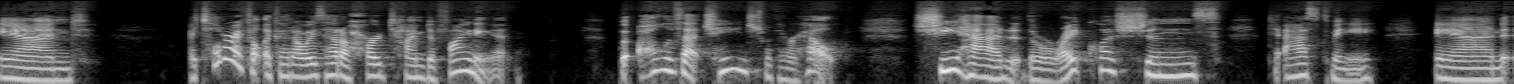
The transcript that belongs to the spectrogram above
And I told her I felt like I'd always had a hard time defining it. But all of that changed with her help. She had the right questions to ask me. And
